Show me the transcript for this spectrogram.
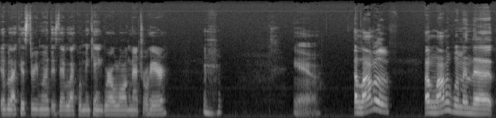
of black history month is that black women can't grow long natural hair Yeah. A lot of a lot of women that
